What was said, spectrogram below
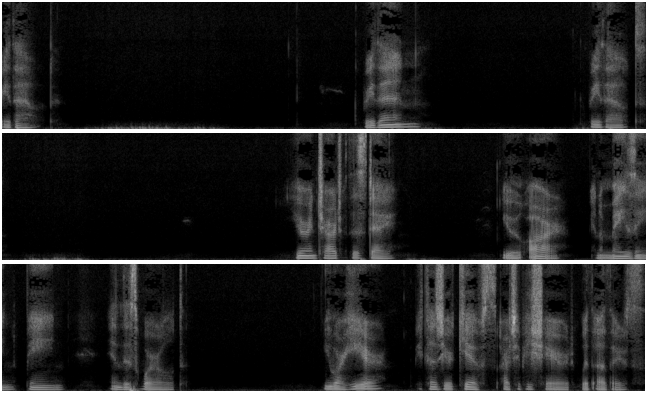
Breathe out. Breathe in. Breathe out. You're in charge of this day. You are an amazing being in this world. You are here because your gifts are to be shared with others.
